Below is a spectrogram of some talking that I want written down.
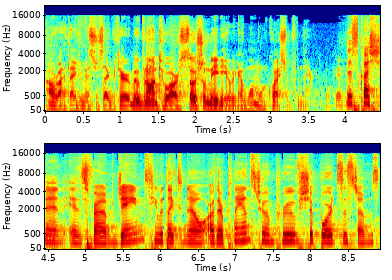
All right, thank you, Mr. Secretary. Moving on to our social media, we got one more question from there. Okay. This question is from James. He would like to know, are there plans to improve shipboard systems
